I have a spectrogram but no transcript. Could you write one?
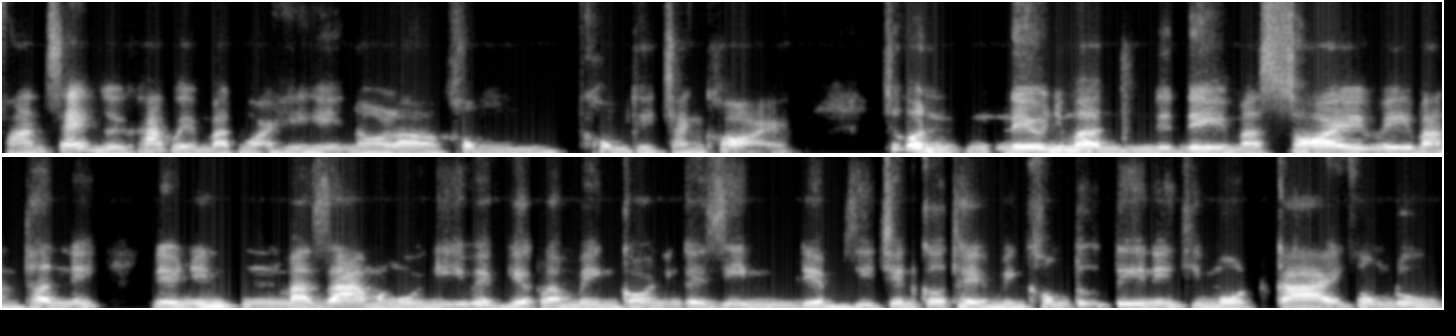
phán xét người khác về mặt ngoại hình ấy nó là không không thể tránh khỏi chứ còn nếu như mà để mà soi về bản thân ấy nếu như mà Giang mà ngồi nghĩ về việc là mình có những cái gì điểm gì trên cơ thể mình không tự tin ấy thì một cái không đủ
